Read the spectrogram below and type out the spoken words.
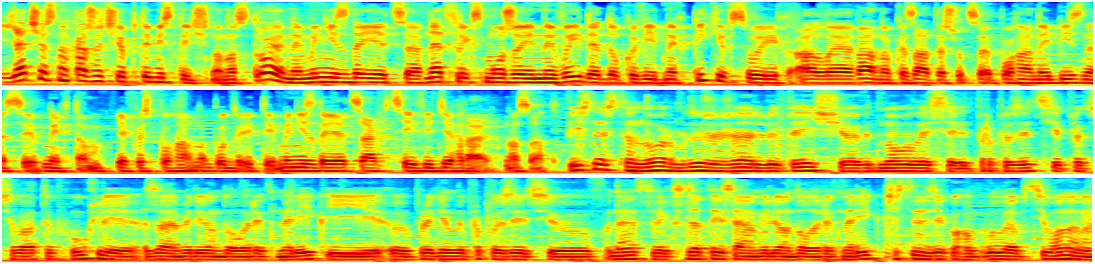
я чесно кажучи, оптимістично настроєний. Мені здається, Netflix може і не вийде до ковідних піків своїх, але рано казати, що це поганий бізнес, і в них там якось погано буде йти. Мені здається, акції відіграють назад. Бізнес та норм. Дуже жаль людей, що відмовилися від пропозиції працювати в Гуглі за мільйон доларів на рік і е, прийняли пропозицію в Netflix за той самий мільйон доларів на рік, частина з якого були опціонами,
